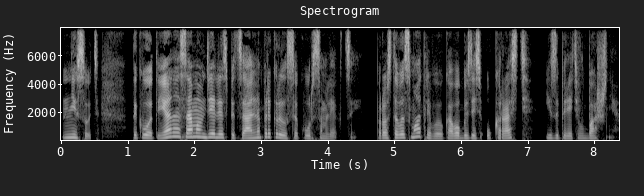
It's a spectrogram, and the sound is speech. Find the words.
Не суть. Так вот, я на самом деле специально прикрылся курсом лекций. Просто высматриваю, кого бы здесь украсть и запереть в башне.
